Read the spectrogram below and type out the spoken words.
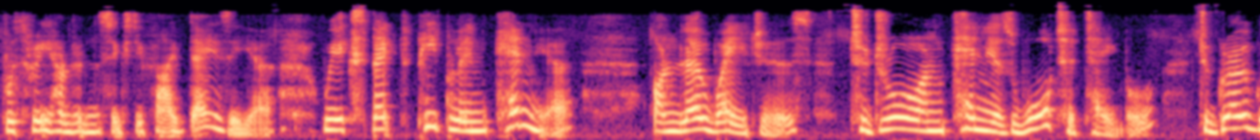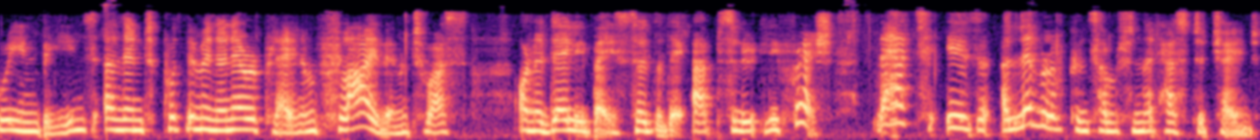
for 365 days a year. We expect people in Kenya on low wages to draw on Kenya's water table to grow green beans and then to put them in an aeroplane and fly them to us on a daily basis so that they're absolutely fresh. That is a level of consumption that has to change.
